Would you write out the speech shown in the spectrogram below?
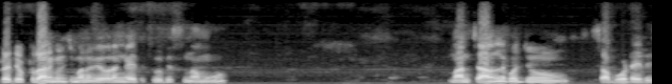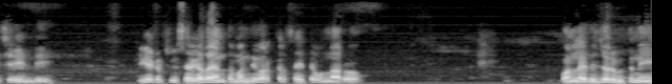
ప్రతి ఒక్క దాని గురించి మనం వివరంగా అయితే చూపిస్తున్నాము. మన ఛానల్ని కొంచెం సపోర్ట్ అయితే చేయండి. ఇక ఇక్కడ చూశారు కదా ఎంతమంది వర్కర్స్ అయితే ఉన్నారో. పనులు అయితే జరుగుతున్నాయి.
